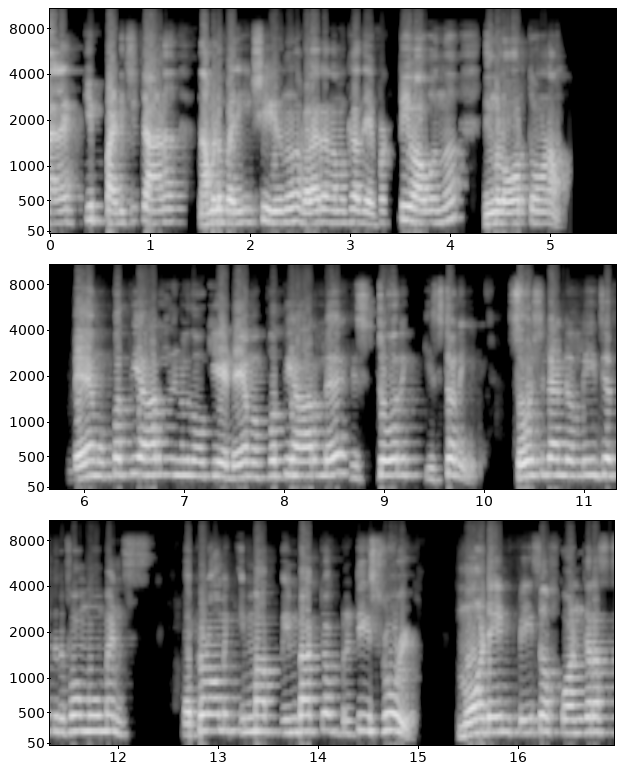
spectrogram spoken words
കലക്കി പഠിച്ചിട്ടാണ് നമ്മൾ പരീക്ഷ എഴുതുന്നത്. വളരെ നമുക്ക് അത് എഫക്റ്റീവ് ആവുമെന്ന് നിങ്ങൾ ഓർത്തോണം. ഡേ മുപ്പത്തി ആറിൽ നിങ്ങൾ നോക്കിയേ ഡേ മുപ്പത്തി ആറിൽ historic history social and religious reform movements economic impact of British rule modern phase of Congress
